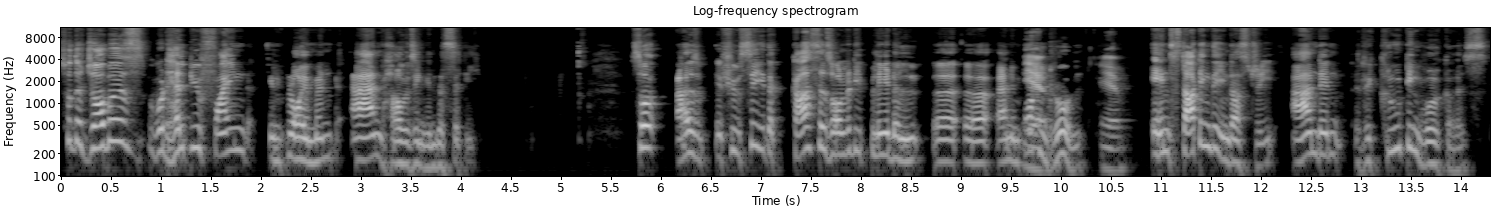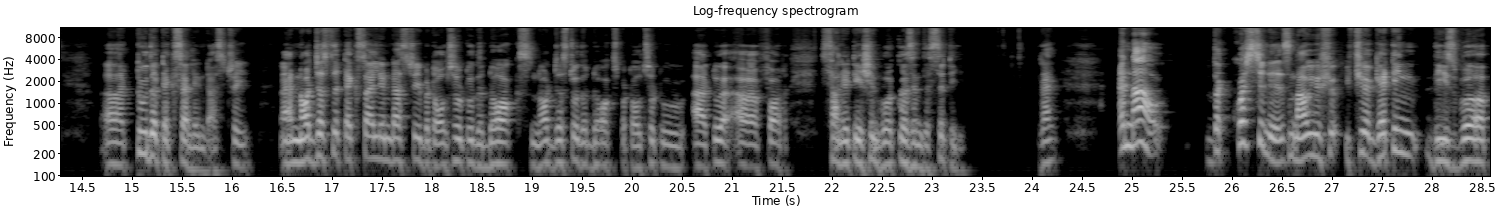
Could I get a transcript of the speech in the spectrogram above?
so the jobbers would help you find employment and housing in the city so as if you see the caste has already played a, uh, uh, an important Yeah. role Yeah. in starting the industry and in recruiting workers uh, to the textile industry and not just the textile industry but also to the docks not just to the docks but also to, uh, to uh, for sanitation workers in the city right and now the question is now if, you, if you're getting these were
